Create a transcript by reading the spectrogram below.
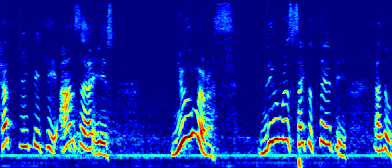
ChatGPT answer is numerous, numerous psychotherapy, and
